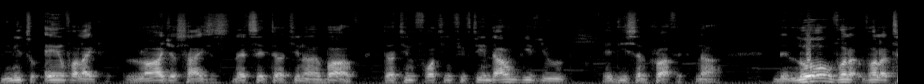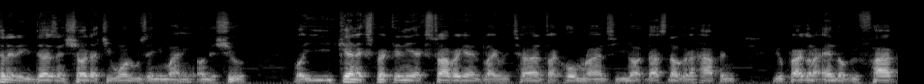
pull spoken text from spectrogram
you need to aim for like larger sizes, let's say 13 or above, 13, 14, 15, that will give you a decent profit. Now, the low vol volatility does ensure that you won't lose any money on the shoe, but you can't expect any extravagant like returns, like home runs. You know, that's not going to happen. You're probably going to end up with $5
